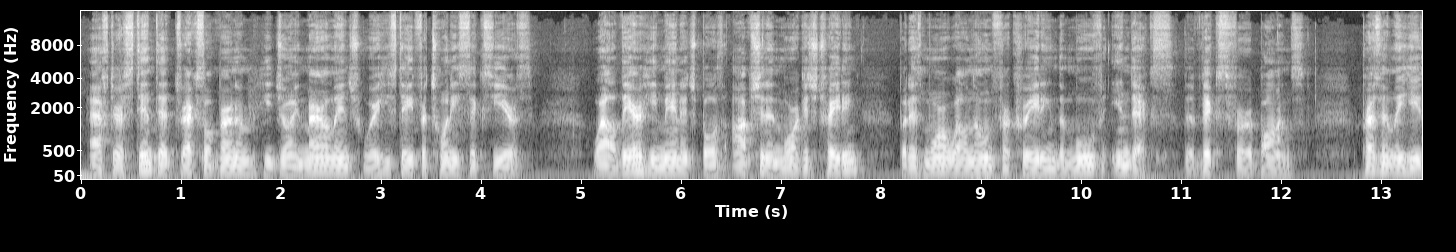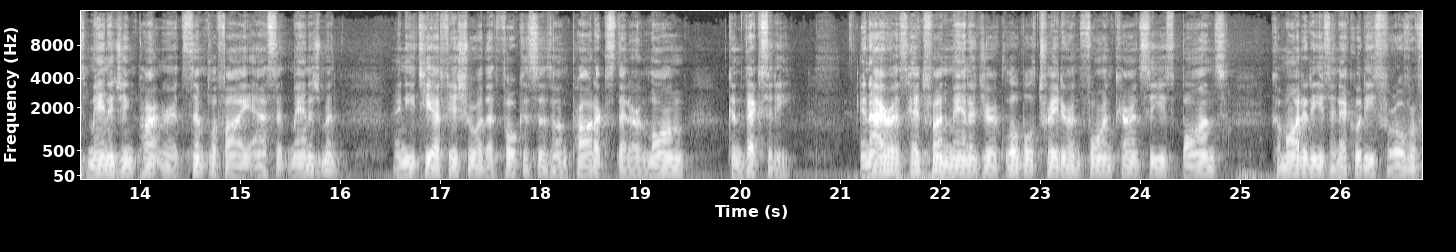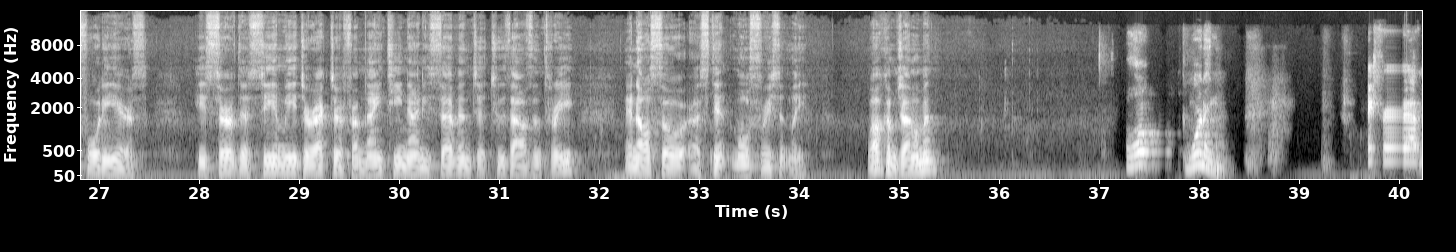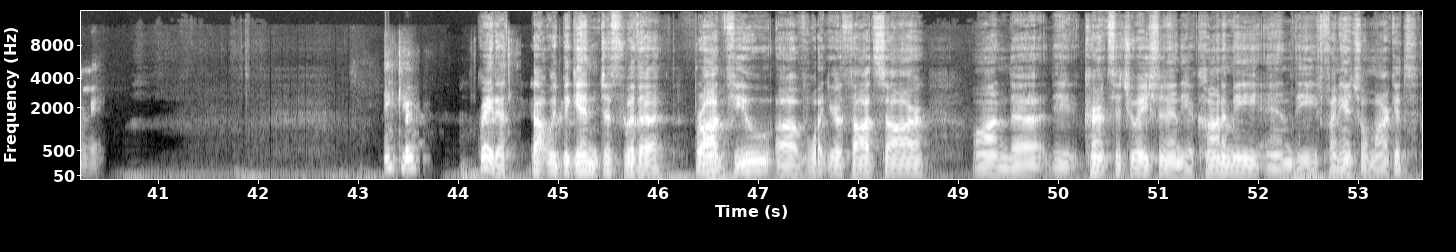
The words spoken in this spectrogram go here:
After a stint at Drexel Burnham, he joined Merrill Lynch, where he stayed for 26 years. While there, he managed both option and mortgage trading, but is more well known for creating the MOVE Index, the VIX for bonds. Presently, he's managing partner at Simplify Asset Management, an ETF issuer that focuses on products that are long convexity. And Yra's hedge fund manager, global trader in foreign currencies, bonds, commodities, and equities for over 40 years. He served as CME director from 1997 to 2003 and also a stint most recently. Welcome, gentlemen. Hello, good morning. Thanks for having me. Thank you. Great. I thought we'd begin just with a broad view of what your thoughts are on the, the current situation in the economy and the financial markets.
